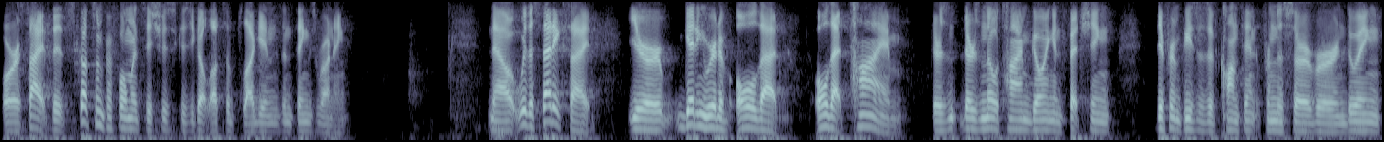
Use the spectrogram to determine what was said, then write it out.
or a site that's got some performance issues because you've got lots of plugins and things running. Now, with a static site, you're getting rid of all that, all that time. There's, there's no time going and fetching different pieces of content from the server and doing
